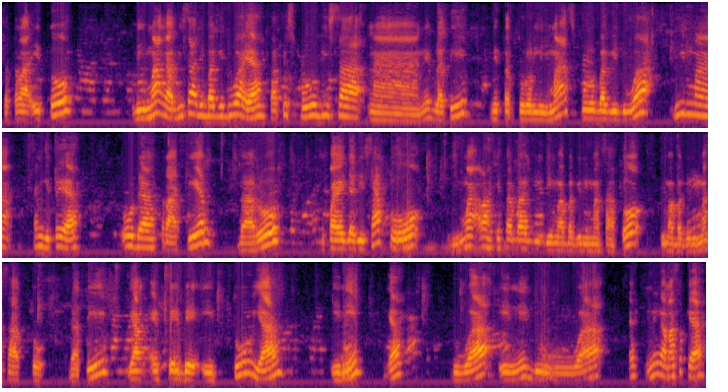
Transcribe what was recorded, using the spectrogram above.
Setelah itu 5 nggak bisa dibagi dua ya, tapi 10 bisa. Nah, ini berarti ini terturun 5, 10 bagi 2, 5. Kan gitu ya. Udah terakhir, baru supaya jadi satu, 5 lah kita bagi. 5 bagi 5, 1. 5 bagi 5, 1. Berarti yang FPB itu yang ini ya. Dua, ini dua. Eh, ini nggak masuk ya?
